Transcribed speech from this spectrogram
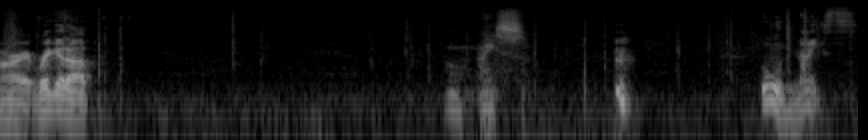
All right, rig it up. Nice. Ooh, nice.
